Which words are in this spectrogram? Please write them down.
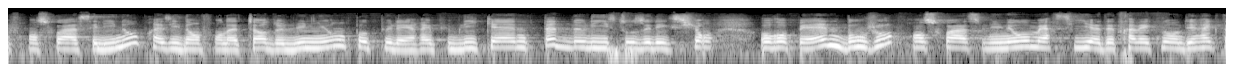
François Asselineau, président fondateur de l'Union populaire républicaine, tête de liste aux élections européennes. Bonjour François Asselineau, merci d'être avec nous en direct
